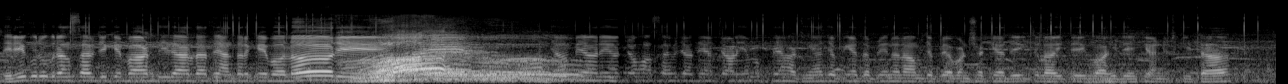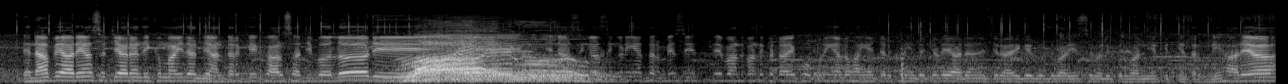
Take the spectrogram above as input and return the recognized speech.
ਸ੍ਰੀ ਗੁਰੂ ਗ੍ਰੰਥ ਸਾਹਿਬ ਜੀ ਕੇ ਪਾਠ ਦੀ ਦਾਰ ਦਾ ਧਿਆਨ ਕਰਕੇ ਬੋਲੋ ਜੀ। ਵਾਹਿਗੁਰੂ। ਜਾਂ ਪਿਆਰਿਆਂ ਚੌਹਾਂ ਸਾਹਿਬਜ਼ਾਦਿਆਂ 40 ਮੁਕਤਿਆਂ ਹਾਟੀਆਂ ਜਪੀਆਂ ਤਪੀਆਂ ਦਾ ਨਾਮ ਜਪਿਆ ਬਣ ਛਕਿਆ ਦੇਖ ਚਲਾਈ ਤੇ ਵਾਹੀ ਦੇਖ ਕੇ ਅਨਿਤ ਕੀਤਾ। ਤੇ ਨਾ ਪਿਆਰਿਆਂ ਸੱਚਿਆਰਿਆਂ ਦੀ ਕਮਾਈ ਦਾ ਧਿਆਨ ਕਰਕੇ ਖਾਲਸਾ ਜੀ ਬੋਲੋ ਜੀ। ਵਾਹਿਗੁਰੂ। ਇਹਨਾਂ ਸਿੰਘਾਂ ਤੇ ਬੰਦ ਬੰਦ ਕਟਾਏ ਖੋਪਰੀਆਂ, ਲੋਹਾਈਆਂ, ਚਰਖੜੀਆਂ ਤੇ ਚੜੇ ਆਰਿਆਂ ਦੇ ਚਰਾਏ ਗਏ ਗੁਰਦੁਆਰੇ ਸੇਵਾ ਕੁਰਬਾਨੀਆਂ ਕੀਤੀਆਂ, ਧਰਮ ਨਹੀਂ ਹਾਰਿਆ।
